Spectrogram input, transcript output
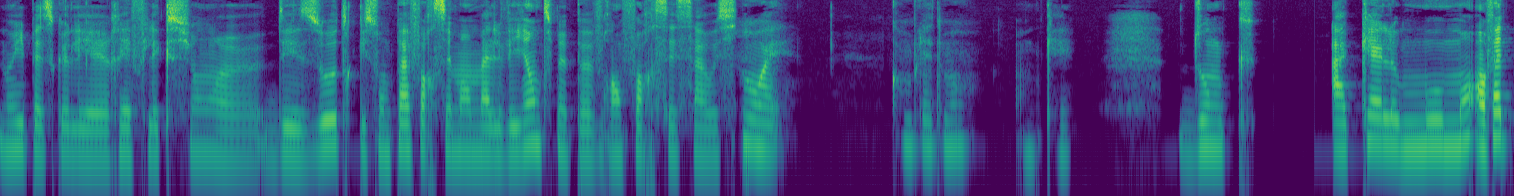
Oui, parce que les réflexions des autres, qui sont pas forcément malveillantes, mais peuvent renforcer ça aussi. Ouais, complètement. Ok. Donc, à quel moment, en fait,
